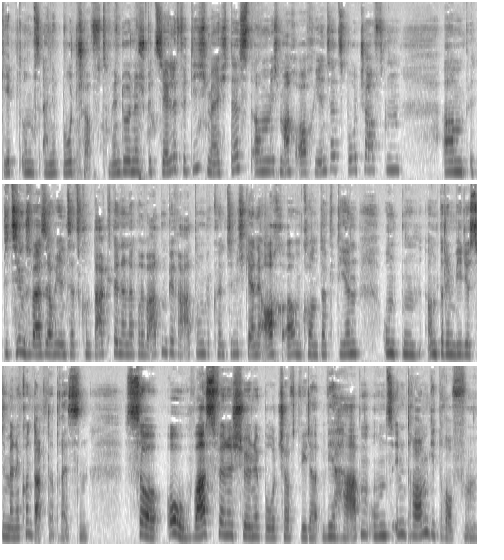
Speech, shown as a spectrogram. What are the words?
gebt uns eine Botschaft. Wenn du eine spezielle für dich möchtest, ähm, ich mache auch Jenseitsbotschaften, ähm, beziehungsweise auch Jenseitskontakte in einer privaten Beratung, da könnt ihr mich gerne auch ähm, kontaktieren. Unten unter dem Video sind meine Kontaktadressen. So, oh, was für eine schöne Botschaft wieder. Wir haben uns im Traum getroffen.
